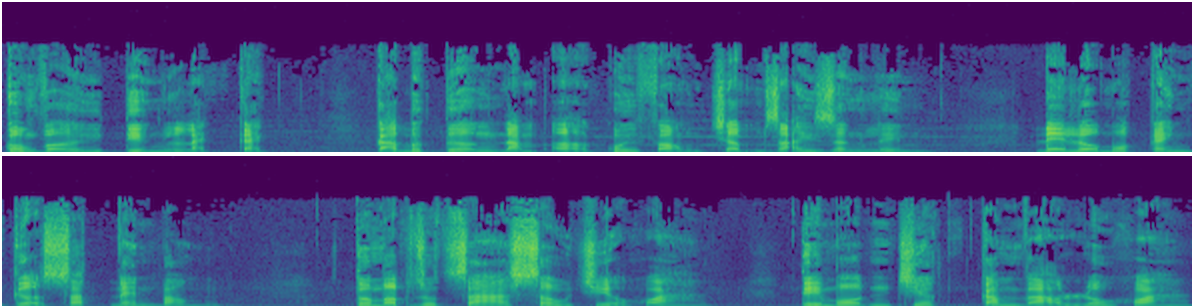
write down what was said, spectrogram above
Cùng với tiếng lạch cạch. Cả bức tường nằm ở cuối phòng chậm rãi dâng lên, Để lộ một cánh cửa sắt đen bóng. Tôi mập rút ra sâu chìa khóa, Tìm một chiếc cắm vào lỗ khóa,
